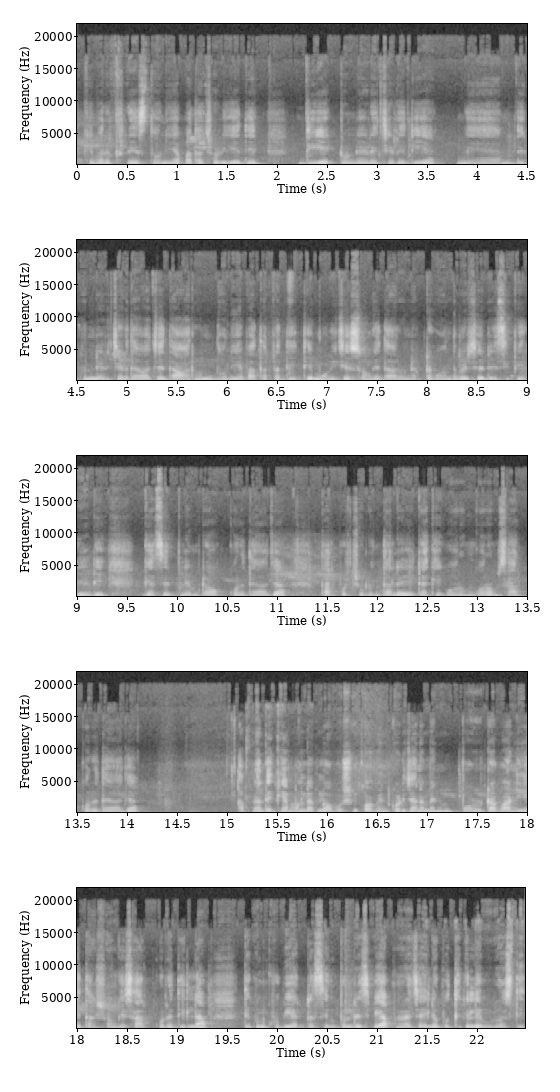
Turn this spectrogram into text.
একেবারে ফ্রেশ ধনিয়া পাতা ছড়িয়ে দিন। দিয়ে একটু নেড়ে চেড়ে দিয়ে দেখুন নেড়ে চেড়ে দেওয়া আছে। দারুণ ধনিয়া পাতাটা দিতে, মরিচের সঙ্গে দারুণ একটা গন্ধ বেরোচ্ছে। রেসিপি রেডি গ্যাসের ফ্লেমটা অফ করে দেওয়া যাক। তারপর চলুন তাহলে এটাকে গরম গরম সার্ভ করে দেওয়া যাক। আপনাদের কেমন লাগল অবশ্যই কমেন্ট করে জানাবেন। পরোটা বানিয়ে তার সঙ্গে সার্ভ করে দিলাম। দেখুন খুবই একটা সিম্পল রেসিপি আপনারা চাইলে প্রত্যেকে লেবু রস দিতে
